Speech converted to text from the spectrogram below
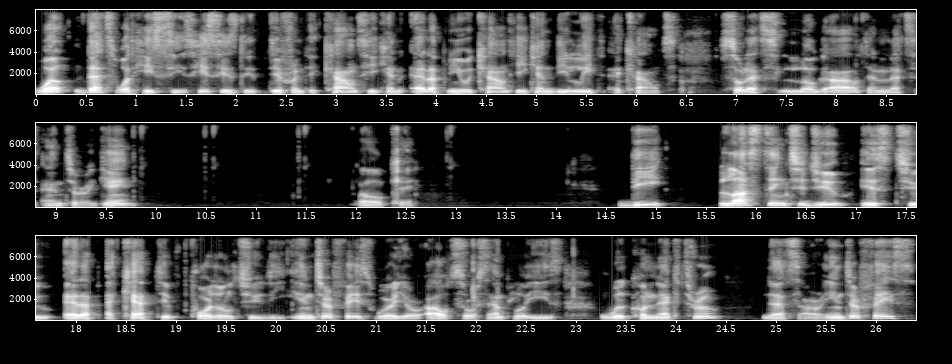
Well, that's what he sees. He sees the different accounts. He can add up new account. He can delete accounts. So let's log out and let's enter again. Okay. The last thing to do is to add up a captive portal to the interface where your outsource employees will connect through. That's our interface,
